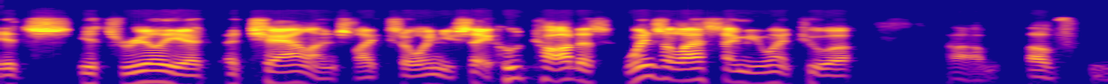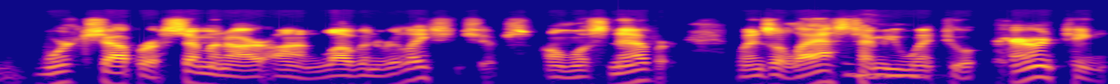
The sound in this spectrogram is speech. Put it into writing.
it's it's really a, a, challenge like so when you say who taught us when's the last time you went to a um, of workshop or a seminar on love and relationships? Almost never. When's the last time you Mhm. went to a parenting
